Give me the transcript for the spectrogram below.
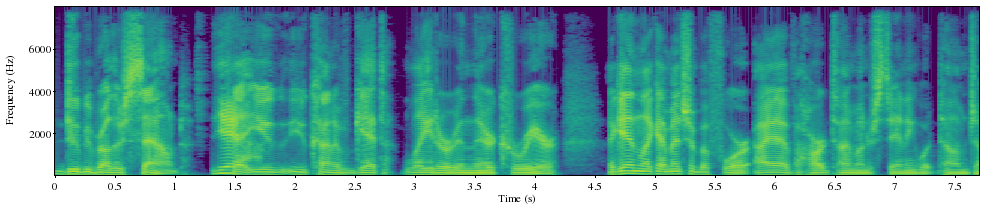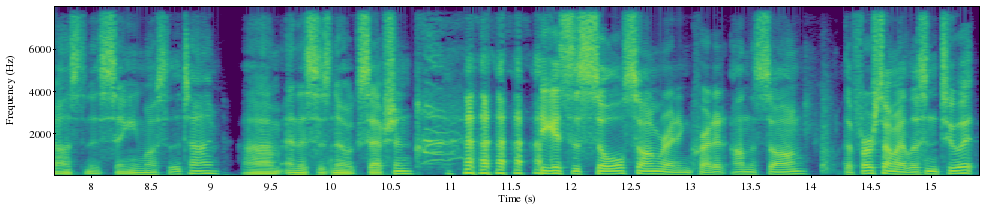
Doobie Brothers sound Yeah. that you you kind of get later in their career. Again, like I mentioned before, I have a hard time understanding what Tom Johnston is singing most of the time, um, and this is no exception. he gets the sole songwriting credit on the song. The first time I listened to it,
